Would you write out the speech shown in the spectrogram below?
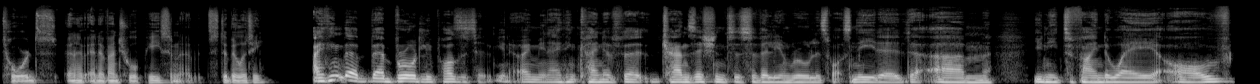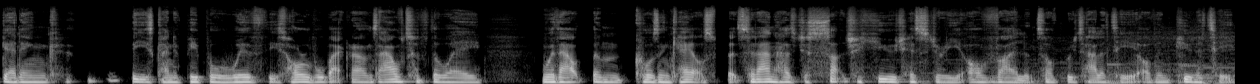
towards an, an eventual peace and stability? I think they're they're broadly positive. You know, I mean, I think kind of the transition to civilian rule is what's needed. Um, you need to find a way of getting these kind of people with these horrible backgrounds out of the way without them causing chaos. But Sudan has just such a huge history of violence, of brutality, of impunity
